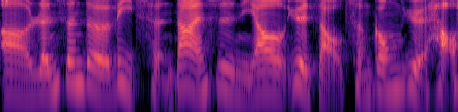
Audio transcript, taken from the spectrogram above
啊，人生的历程当然是你要越早成功越好，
